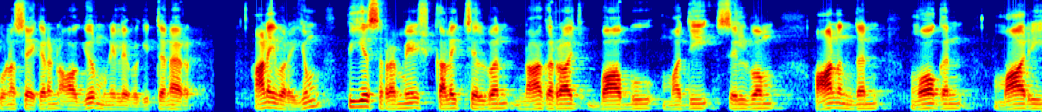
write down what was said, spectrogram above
குணசேகரன் ஆகியோர் முன்னிலை வகித்தனர். அனைவரையும் பி எஸ் ரமேஷ் கலைச்செல்வன் நாகராஜ் பாபு மதி செல்வம் ஆனந்தன் மோகன் மாரி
